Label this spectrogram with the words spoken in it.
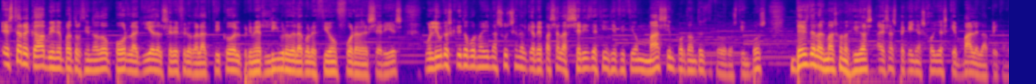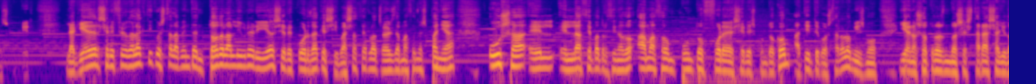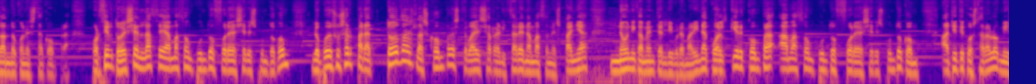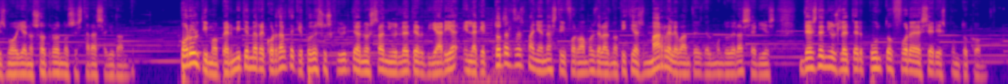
Este recap viene patrocinado por la Guía del Seréfilo Galáctico, el primer libro de la colección Fuera de Series, un libro escrito por Marina Such en el que repasa las series de ciencia ficción más importantes de todos los tiempos, desde las más conocidas a esas pequeñas joyas que vale la pena descubrir. La Guía del Seréfilo Galáctico está a la venta en todas las librerías y recuerda que si vas a hacerlo a través de Amazon España, usa el enlace patrocinado amazon.fueradeseries.com, a ti te costará lo mismo y a nosotros nos estarás ayudando con esta compra. Por cierto, ese enlace amazon.fueradeseries.com lo puedes usar para todas las compras que vais a realizar en Amazon España, no únicamente el Libre Marina, cualquier compra amazon.foradeseries.com a ti te costará lo mismo y a nosotros nos estarás ayudando. Por último, permíteme recordarte que puedes suscribirte a nuestra newsletter diaria en la que todas las mañanas te informamos de las noticias más relevantes del mundo de las series desde newsletter.foradeseries.com.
